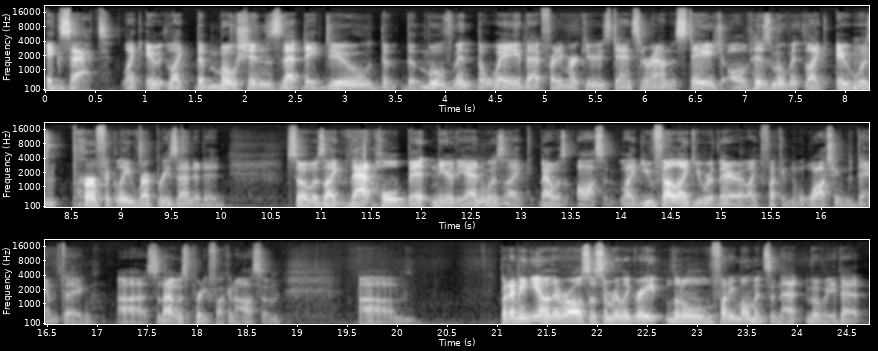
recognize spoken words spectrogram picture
exact. Like it like the motions that they do the the movement the way that freddie mercury's dancing around the stage all of his movement like it was perfectly represented. So it was like that whole bit near the end was like that was awesome. Like you felt like you were there like fucking watching the damn thing. Uh, so that was pretty fucking awesome. Um, but i mean you know there were also some really great little funny moments in that movie that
